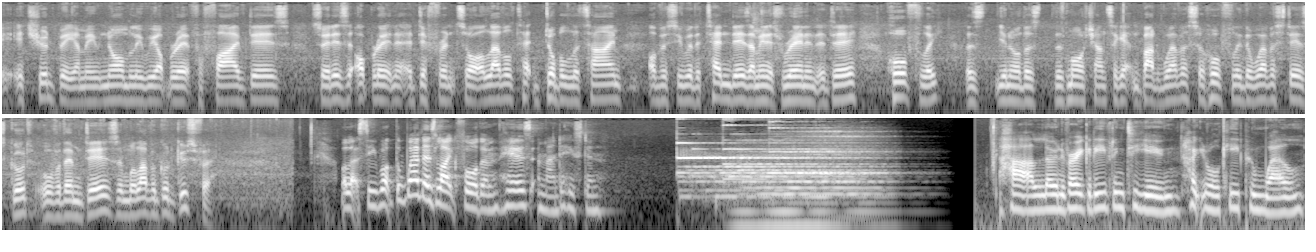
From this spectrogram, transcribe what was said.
it should be. I mean, normally we operate for five days, so it is operating at a different sort of level, double the time. Obviously with the 10 days, I mean, it's raining today. Hopefully there's you know there's there's more chance of getting bad weather so hopefully the weather stays good over them days and we'll have a good goose fair. Well let's see what the weather's like for them. Here's Amanda Houston. Hello and a very good evening to you. Hope you're all keeping well.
